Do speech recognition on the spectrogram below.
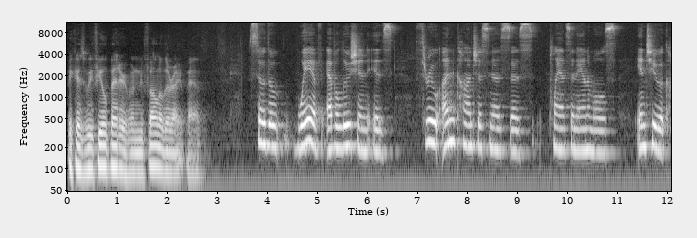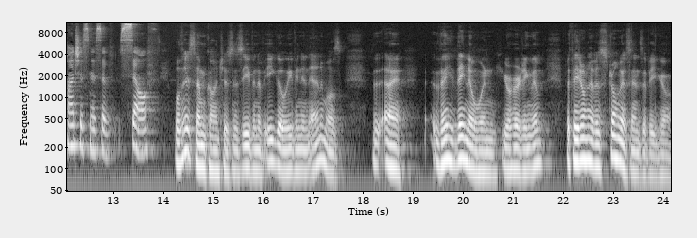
because we feel better when we follow the right path. So the way of evolution is through unconsciousness as plants and animals into a consciousness of self. Well, there's some consciousness even of ego, even in animals. Uh, they, they know when you're hurting them, but they don't have a stronger sense of ego.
